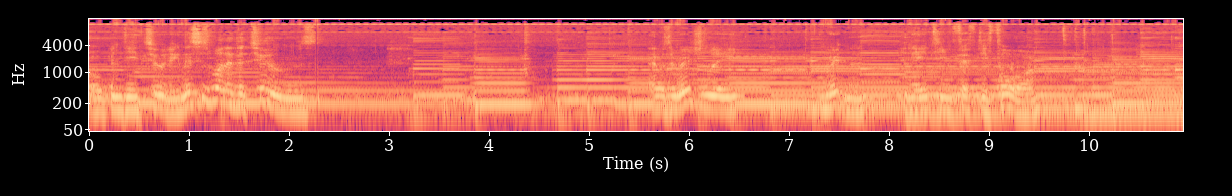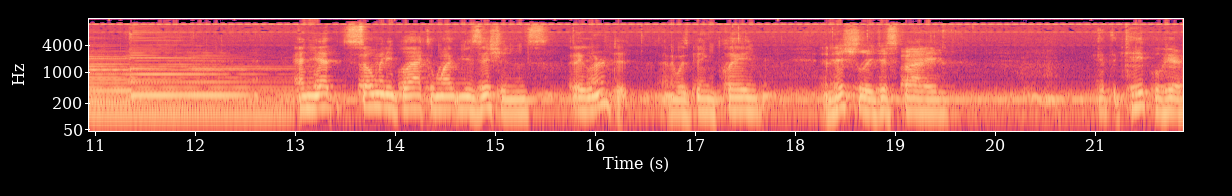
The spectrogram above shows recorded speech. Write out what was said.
Open D tuning. This is one of the tunes that was originally written in 1854, and yet so many black and white musicians they learned it, and it was being played initially just by get the cable here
